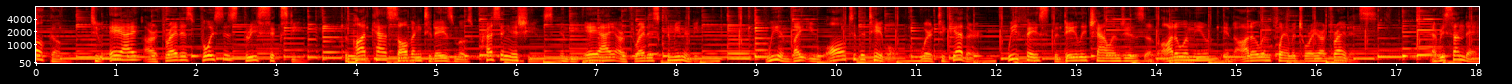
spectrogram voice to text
Welcome to AI Arthritis Voices 360, the podcast solving today's most pressing issues in the AI arthritis community. We invite you all to the table where together we face the daily challenges of autoimmune and autoinflammatory arthritis. Every Sunday,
